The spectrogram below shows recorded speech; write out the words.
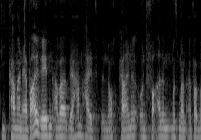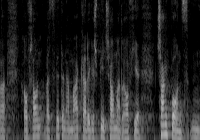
die kann man herbeireden, aber wir haben halt noch keine und vor allem muss man einfach mal drauf schauen, was wird denn am Markt gerade gespielt. Schau mal drauf hier. Chunk Bonds. Hm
